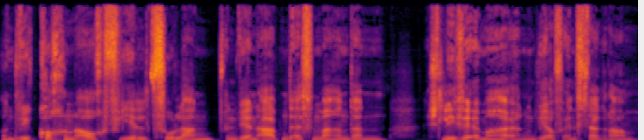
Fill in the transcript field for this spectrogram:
Und wir kochen auch viel zu lang. Wenn wir ein Abendessen machen, dann, ich lese immer irgendwie auf Instagram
